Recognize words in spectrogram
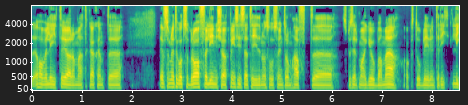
det har väl lite att göra med att kanske inte... Eftersom det inte gått så bra för Linköping sista tiden och så, så har inte de haft eh, speciellt många gubbar med. Och då blir det inte ri li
